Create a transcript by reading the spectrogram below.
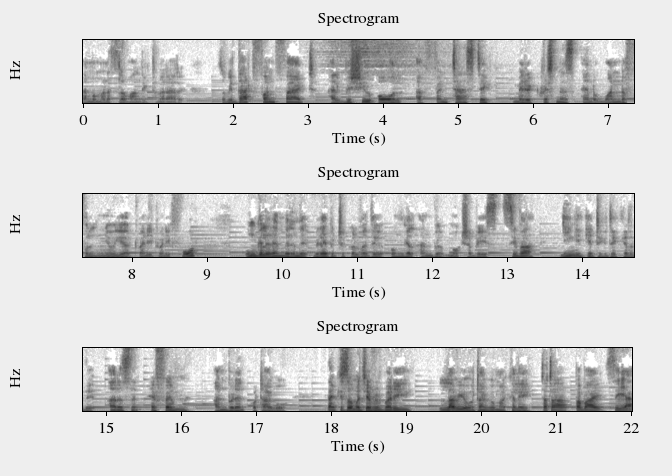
நம்ம மனசில் வாழ்ந்துக்கிட்டு வராரு. So with that fun fact I wish you all a fantastic merry Christmas and wonderful new year twenty twenty four உங்களிடமிருந்து விடைபெற்றுக் கொள்வது உங்கள் அன்பு மோக்ஷபேஸ் சிவா. நீங்கள் கேட்டுக்கிட்டு இருக்கிறது அரசன் எஃப்எம் அன்புடன் Otago. Thank you so much everybody love you Otago மக்களே. டட்டா பபாய் சியா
